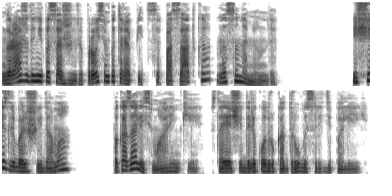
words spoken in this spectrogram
Граждане-пассажиры, просим поторопиться. Посадка на Санамюнде. Исчезли большие дома, показались маленькие, стоящие далеко друг от друга среди полей.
